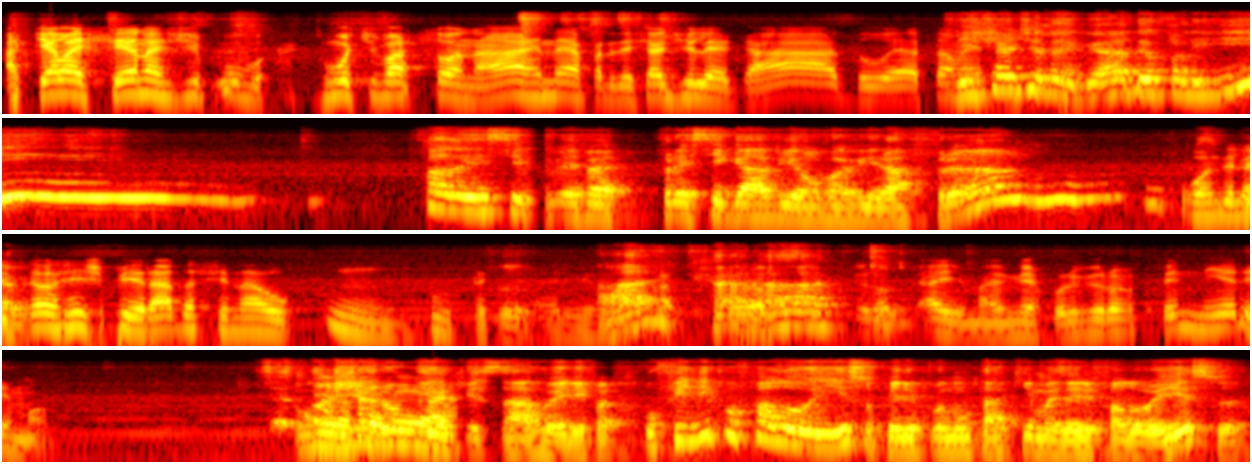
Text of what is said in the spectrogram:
Aquelas cenas, tipo, motivacionais, né? Pra deixar de legado. É, também deixar de legado, eu falei. Ih, falei, esse, falei, esse gavião vai virar frango. Quando ele deu a respirada final. Hum, puta que pariu. Ai, caraca. Virou- aí, mas Mercúrio virou peneira, irmão. Vocês não Eu acharam meio acho. bizarro ele? O Filipe falou isso, o Filipe não tá aqui, mas ele falou isso.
